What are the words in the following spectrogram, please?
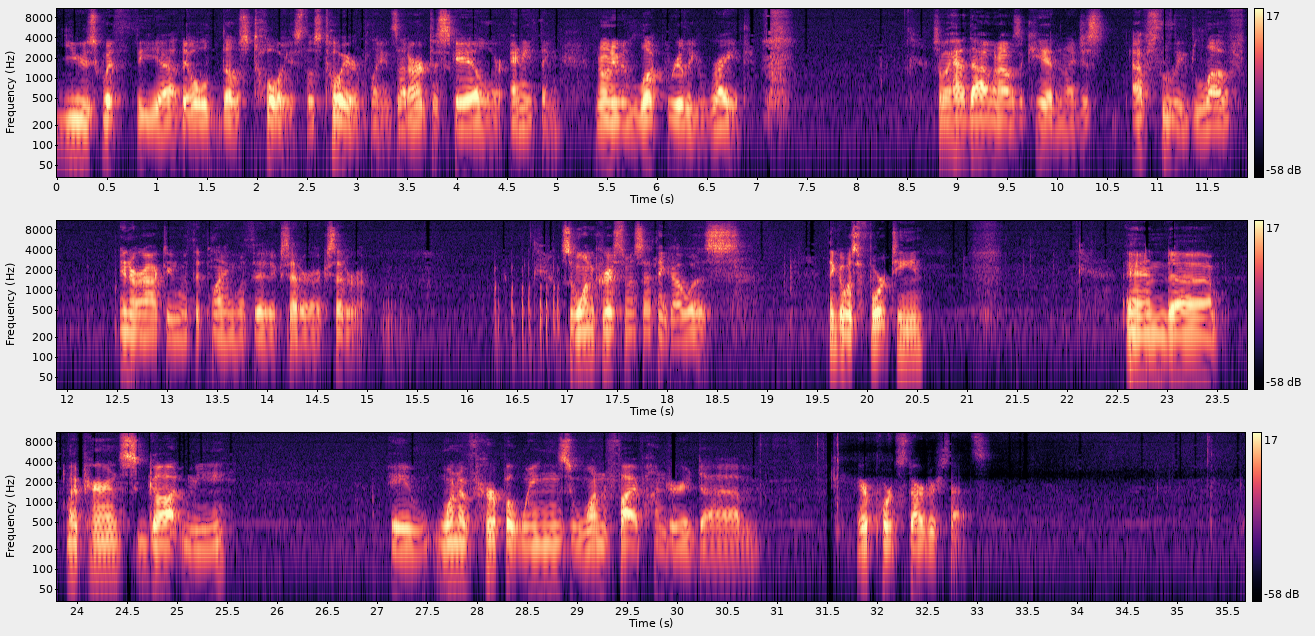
use with the uh, the old those toys, those toy airplanes that aren't to scale or anything, don't even look really right. So I had that when I was a kid, and I just absolutely loved interacting with it, playing with it, etc., etc. So one Christmas, I think I was, I think I was 14, and uh, my parents got me a one of Herpa Wings 1500 um, airport starter sets.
